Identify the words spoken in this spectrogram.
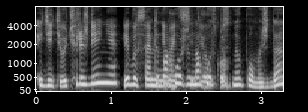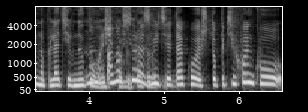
идите в учреждение, либо сами Это похоже на сиделку. хосписную помощь, да? На паллиативную Ну, помощь. оно как- все которая- развитие такое, что потихоньку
